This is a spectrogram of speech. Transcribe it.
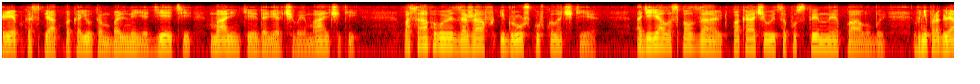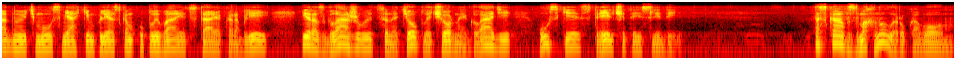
Крепко спят по каютам больные дети, маленькие доверчивые мальчики, посапывают, зажав игрушку в кулачке. Одеяла сползают, покачиваются пустынные палубы. В непроглядную тьму с мягким плеском уплывает стая кораблей и разглаживаются на теплой черной глади узкие стрельчатые следы. Тоска взмахнула рукавом,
